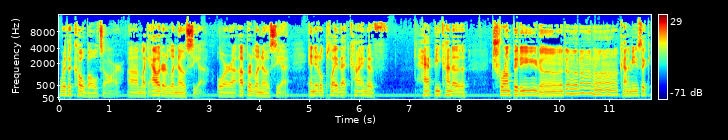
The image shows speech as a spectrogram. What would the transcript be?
where the kobolds are, um, like Outer La Noscea or uh, Upper La Noscea, and it'll play that kind of happy kind of trumpety kind of music.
